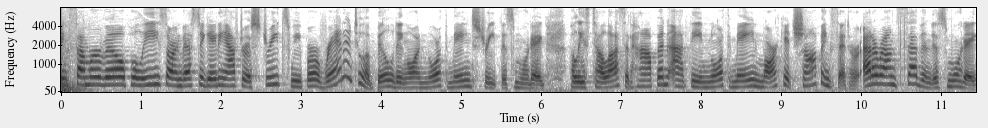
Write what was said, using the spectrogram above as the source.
morning, Summerville police are investigating after a street sweeper ran into a building on North Main Street this morning. Police tell us it happened at the North Main Market Shopping Center at around 7 this morning.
